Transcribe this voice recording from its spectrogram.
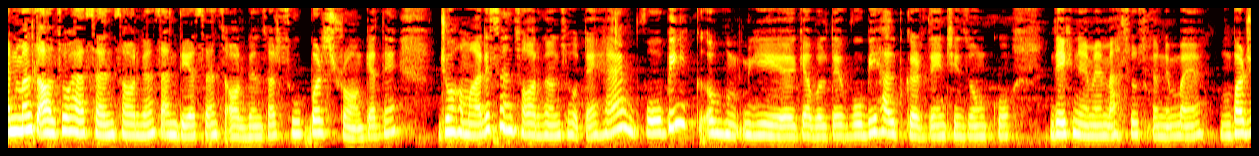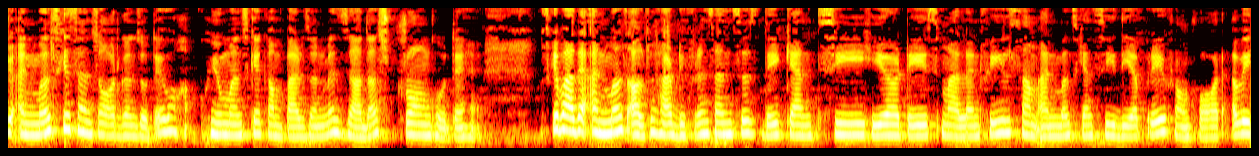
Animals also have sense organs and their sense organs are super strong कहते हैं, जो हमारे सेंस ऑर्गन्स होते हैं, वो भी ये, क्या बोलते हैं, वो भी हेल्प करते हैं चीज़ों को देखने में, महसूस करने में। बट जो एनिमल्स के सेंस ऑर्गन्स होते हैं, वो ह्यूमंस के कंपैरिजन में ज़्यादा स्ट्रॉन्ग होते हैं। उसके बाद है animals also have different senses they can see hear taste smell and feel some animals can see their prey from far away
